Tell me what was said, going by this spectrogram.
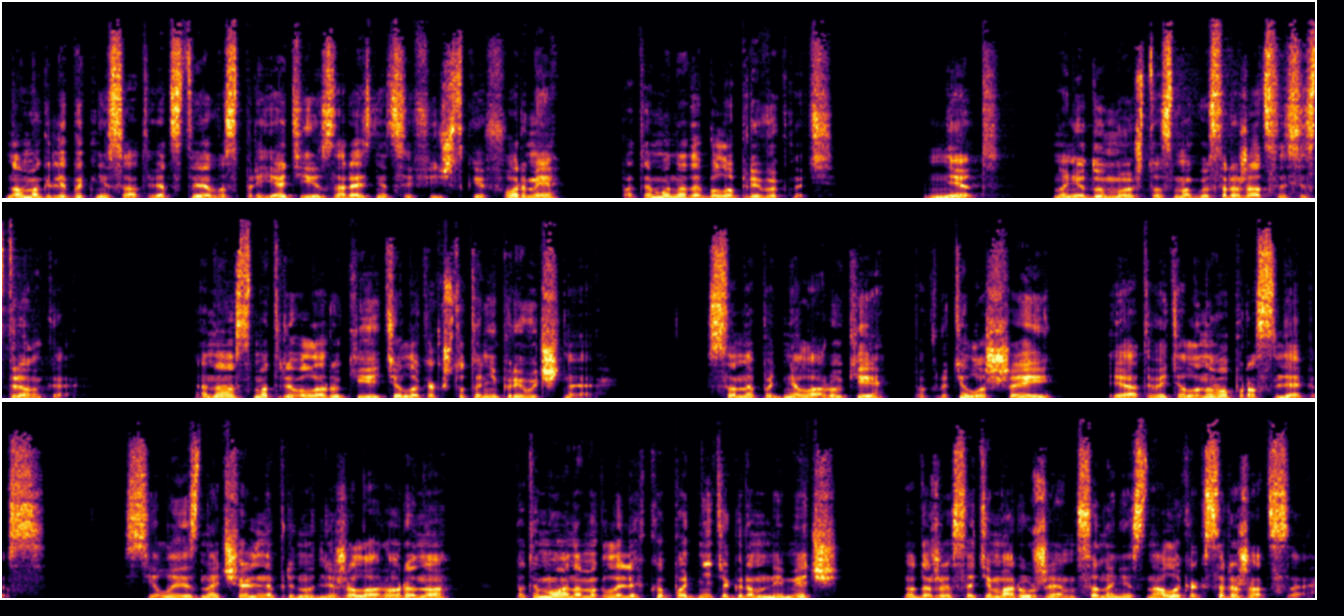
но могли быть несоответствия в восприятии из-за разницы в физической форме, потому надо было привыкнуть. «Нет, но не думаю, что смогу сражаться, сестренка. Она осматривала руки и тело как что-то непривычное. Сана подняла руки, покрутила шеей и ответила на вопрос Ляпис. Сила изначально принадлежала Рорану, потому она могла легко поднять огромный меч, но даже с этим оружием Сана не знала, как сражаться.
